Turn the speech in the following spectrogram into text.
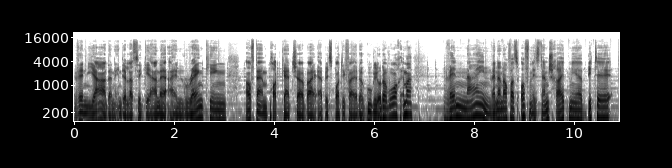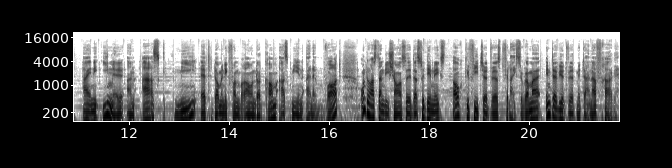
Wenn ja, dann hinterlasse gerne ein Ranking auf deinem Podcatcher bei Apple, Spotify oder Google oder wo auch immer. Wenn nein, wenn dann auch was offen ist, dann schreib mir bitte eine E-Mail an askme at dominikvonbraun.com, ask me in einem Wort und du hast dann die Chance, dass du demnächst auch gefeatured wirst, vielleicht sogar mal interviewt wird mit deiner Frage.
